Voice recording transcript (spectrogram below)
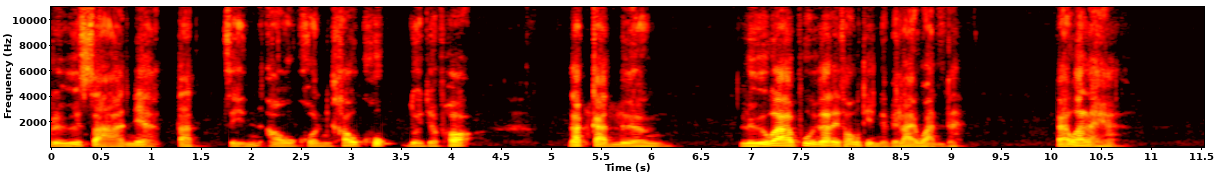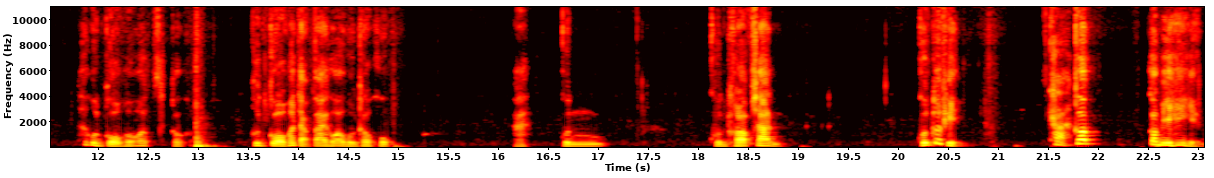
หรือศาลเนี่ย ตัดสินเอาคนเข้าคุกโดยเฉพาะ นักการเมือง หรือว่าผู้มีอำนาจในท้องถิ่นเนี่ยเป็นรายวันนะแปลว่าอะไรฮะ ถ้าคุณโกงเขาก็เขาคุณโกงเขาจับได้เขาว่าคุณเข้าคุกนะคุณคุณคอร์รัปชันคุณก็ผิด ค่ะ ก็ก็มีให้เห็น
